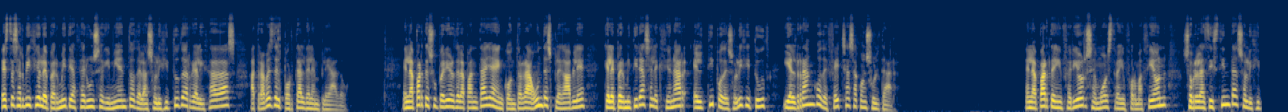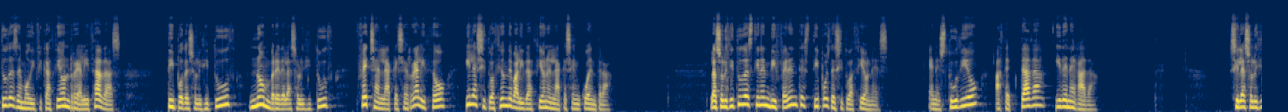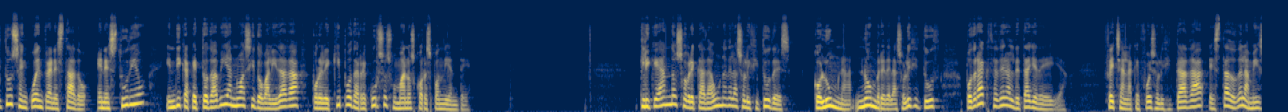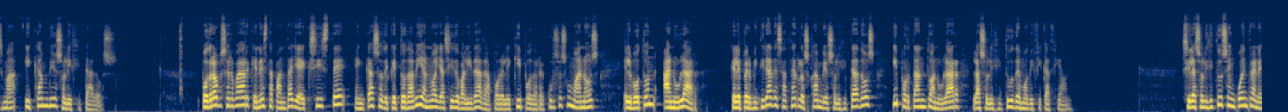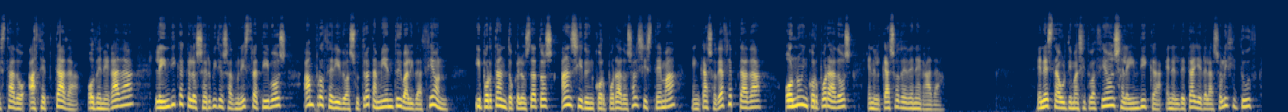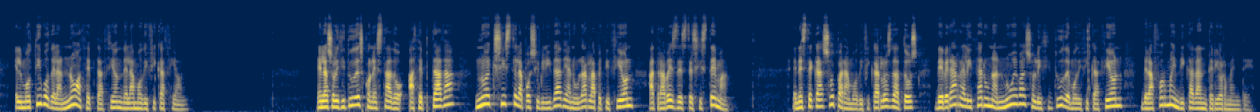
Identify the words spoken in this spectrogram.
Este servicio le permite hacer un seguimiento de las solicitudes realizadas a través del portal del empleado. En la parte superior de la pantalla encontrará un desplegable que le permitirá seleccionar el tipo de solicitud y el rango de fechas a consultar. En la parte inferior se muestra información sobre las distintas solicitudes de modificación realizadas, tipo de solicitud, nombre de la solicitud, fecha en la que se realizó y la situación de validación en la que se encuentra. Las solicitudes tienen diferentes tipos de situaciones, en estudio, aceptada y denegada. Si la solicitud se encuentra en estado en estudio, indica que todavía no ha sido validada por el equipo de recursos humanos correspondiente. Cliqueando sobre cada una de las solicitudes, columna, nombre de la solicitud, podrá acceder al detalle de ella, fecha en la que fue solicitada, estado de la misma y cambios solicitados. Podrá observar que en esta pantalla existe, en caso de que todavía no haya sido validada por el equipo de recursos humanos, el botón Anular, que le permitirá deshacer los cambios solicitados y, por tanto, anular la solicitud de modificación. Si la solicitud se encuentra en estado aceptada o denegada, le indica que los servicios administrativos han procedido a su tratamiento y validación, y por tanto que los datos han sido incorporados al sistema en caso de aceptada o no incorporados en el caso de denegada. En esta última situación se le indica en el detalle de la solicitud el motivo de la no aceptación de la modificación. En las solicitudes con estado aceptada no existe la posibilidad de anular la petición a través de este sistema. En este caso, para modificar los datos, deberá realizar una nueva solicitud de modificación de la forma indicada anteriormente.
